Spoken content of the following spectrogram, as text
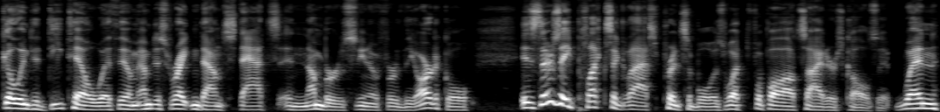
go into detail with. I'm just writing down stats and numbers, you know, for the article. Is there's a plexiglass principle, is what Football Outsiders calls it. When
